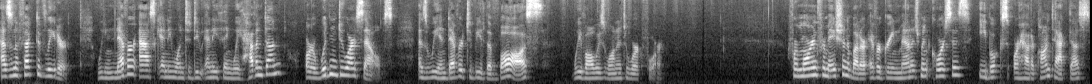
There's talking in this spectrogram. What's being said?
as an effective leader, we never ask anyone to do anything we haven't done or wouldn't do ourselves, as we endeavor to be the boss we've always wanted to work for. For more information about our Evergreen Management courses, ebooks, or how to contact us,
